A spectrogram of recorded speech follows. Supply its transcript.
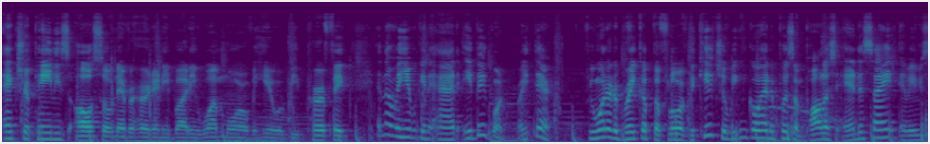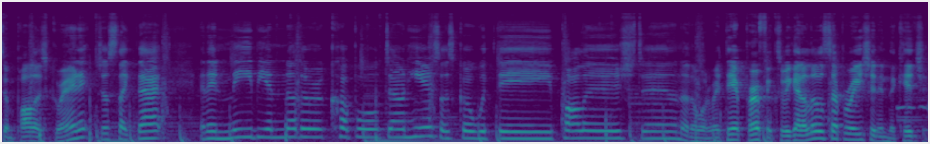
Extra paintings also never hurt anybody. One more over here would be perfect. And over here we can add a big one right there. If we wanted to break up the floor of the kitchen, we can go ahead and put some polished andesite and maybe some polished granite, just like that. And then maybe another couple down here. So let's go with the polished and another one right there. Perfect. So we got a little separation in the kitchen.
